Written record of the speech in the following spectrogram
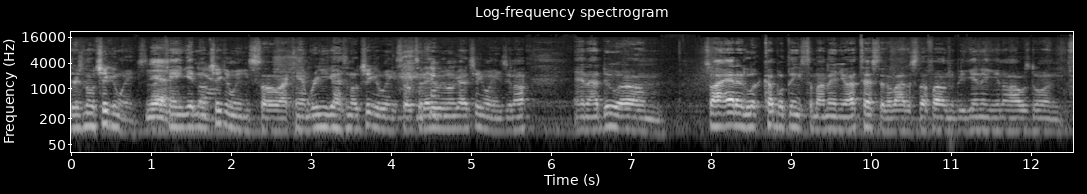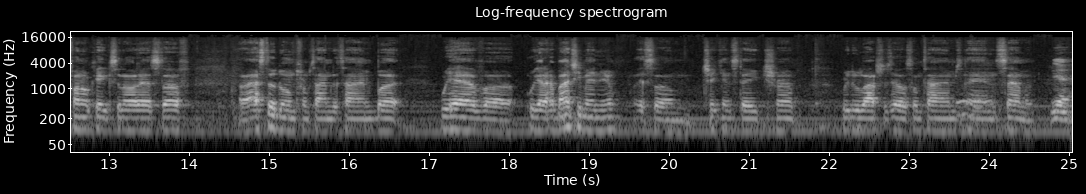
There's no chicken wings. Yeah. I can't get no Yeah. chicken wings, so I can't bring you guys no chicken wings. So today we don't got chicken wings, you know. And I do. um so I added a couple things to my menu. I tested a lot of stuff out in the beginning. You know, I was doing funnel cakes and all that stuff. Uh, I still do them from time to time, but we have uh, we got a hibachi menu. It's um, chicken, steak, shrimp. We do lobster tail sometimes and salmon. yeah.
